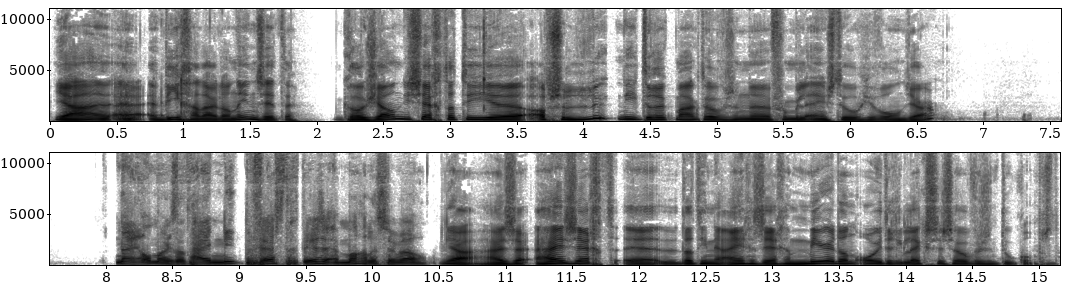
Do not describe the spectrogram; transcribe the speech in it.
Ja, en, en, eh, en wie gaat daar dan in zitten? Grosjean die zegt dat hij eh, absoluut niet druk maakt over zijn eh, Formule 1 stoeltje volgend jaar. Nee, ondanks dat hij niet bevestigd is en Magnussen wel. Ja, hij, ze- hij zegt dat hij naar eigen zeggen meer dan ooit relaxed is over zijn toekomst.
